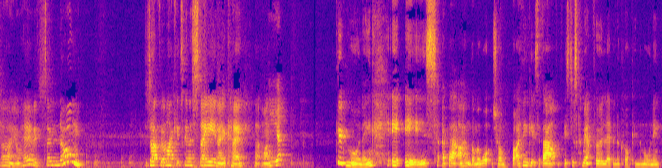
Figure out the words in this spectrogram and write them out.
Oh, your hair is so long. Does that feel like it's going to stay in okay, that one? Yep. Good morning. It is about, I haven't got my watch on, but I think it's about, it's just coming up for 11 o'clock in the morning.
